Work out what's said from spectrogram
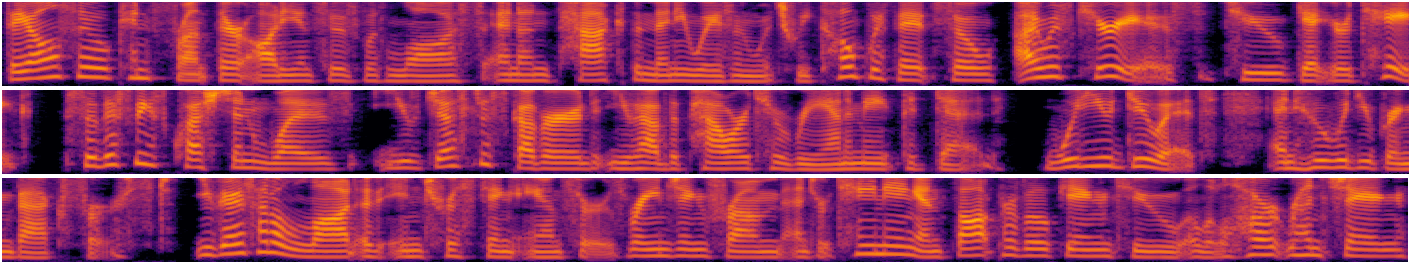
they also confront their audiences with loss and unpack the many ways in which we cope with it. So I was curious to get your take. So this week's question was, you've just discovered you have the power to reanimate the dead. Would you do it? And who would you bring back first? You guys had a lot of interesting answers, ranging from entertaining and thought provoking to a little heart wrenching.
